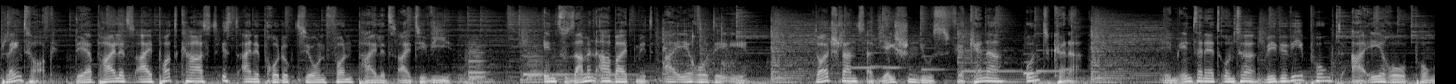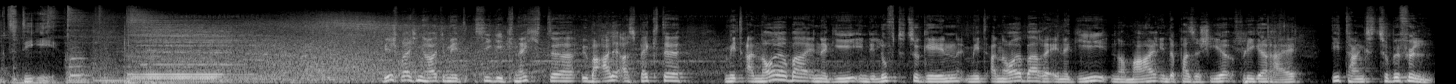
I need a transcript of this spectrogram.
Plane Talk, der Pilots Eye Podcast, ist eine Produktion von Pilots Eye TV. In Zusammenarbeit mit aero.de, Deutschlands Aviation News für Kenner und Könner. Im Internet unter www.aero.de. Wir sprechen heute mit Sigi Knecht äh, über alle Aspekte, mit erneuerbarer Energie in die Luft zu gehen, mit erneuerbarer Energie normal in der Passagierfliegerei die Tanks zu befüllen.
